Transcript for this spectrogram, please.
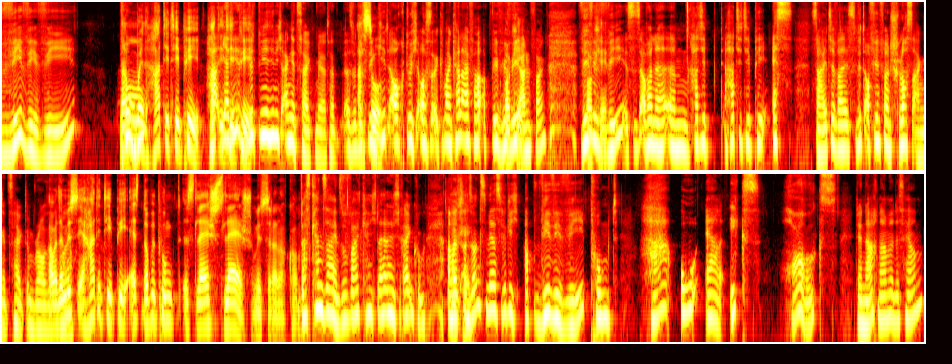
Www na, Moment, HTTP. HTTP. Ja, die wird mir hier nicht angezeigt mehr. Also deswegen so. geht auch durchaus, man kann einfach ab www okay. anfangen. www, okay. es ist aber eine ähm, HTTPS-Seite, weil es wird auf jeden Fall ein Schloss angezeigt im Browser. Aber dann müsste HTTPS Doppelpunkt slash slash müsste da noch kommen. Das kann sein, so weit kann ich leider nicht reingucken. Aber okay. ansonsten wäre es wirklich ab www.horx, Horx, der Nachname des Herrn,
